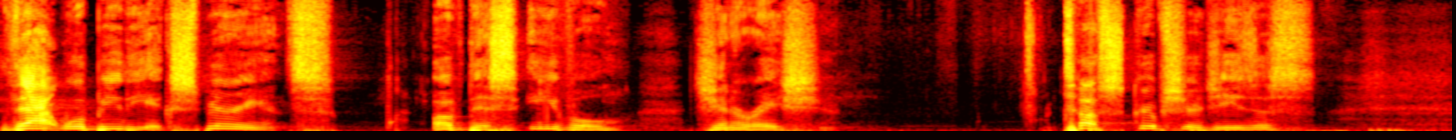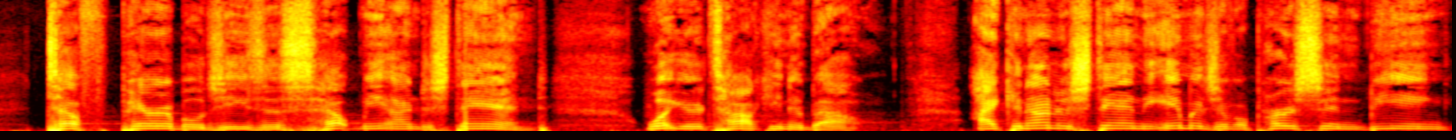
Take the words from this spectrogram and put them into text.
That will be the experience of this evil generation. Tough scripture, Jesus. Tough parable, Jesus. Help me understand what you're talking about. I can understand the image of a person being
